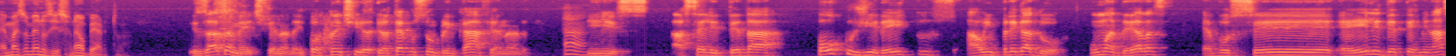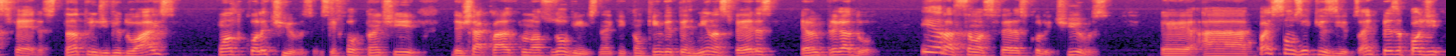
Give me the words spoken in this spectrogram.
é mais ou menos isso, né Alberto? Exatamente, Fernanda. É importante, eu até costumo brincar, Fernanda, ah. e a CLT dá poucos direitos ao empregador. Uma delas é você, é ele determinar as férias, tanto individuais quanto coletivas. Isso é importante deixar claro para os nossos ouvintes, né? Que, então, quem determina as férias é o empregador. Em relação às férias coletivas, é, a, quais são os requisitos? A empresa pode,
